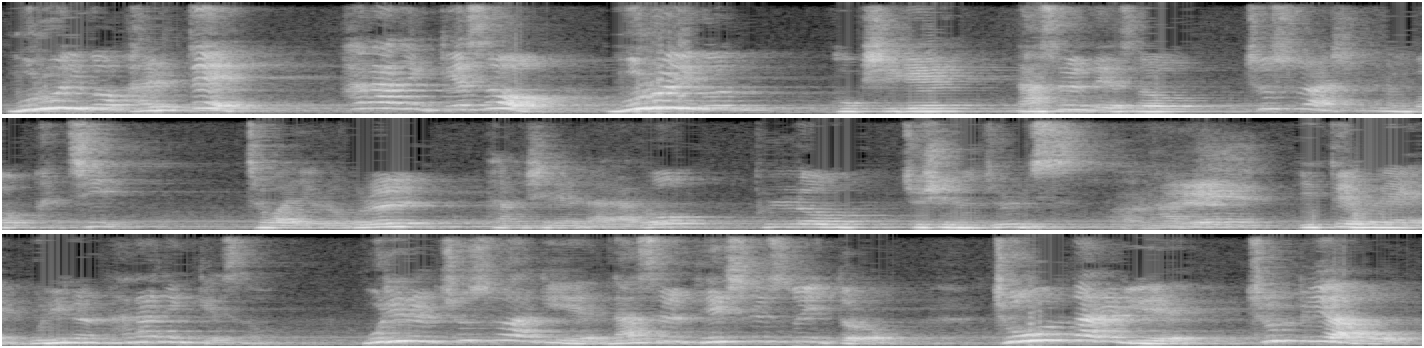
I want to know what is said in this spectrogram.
무르익어 갈 때 하나님께서 무르익은 곡식에 낯을 대서 추수하시는 것 같이 저와 여러분을 당신의 나라로 불러주시는 줄 믿습니다. 아멘. 이 때문에 우리는 하나님께서 우리를 추수하기에 낯을 대실 수 있도록 좋은 날을 위해 준비하고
